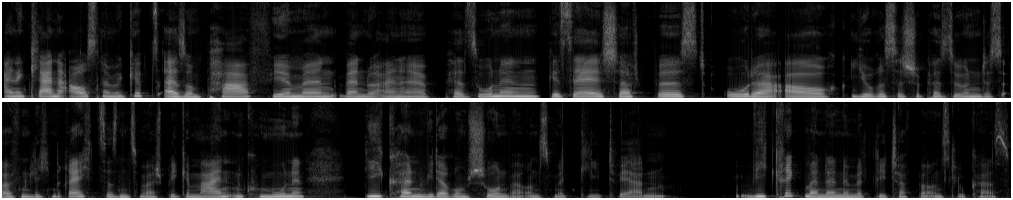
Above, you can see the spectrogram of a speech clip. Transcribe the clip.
Eine kleine Ausnahme gibt es, also ein paar Firmen, wenn du eine Personengesellschaft bist oder auch juristische Personen des öffentlichen Rechts, das sind zum Beispiel Gemeinden, Kommunen, die können wiederum schon bei uns Mitglied werden. Wie kriegt man denn eine Mitgliedschaft bei uns, Lukas?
